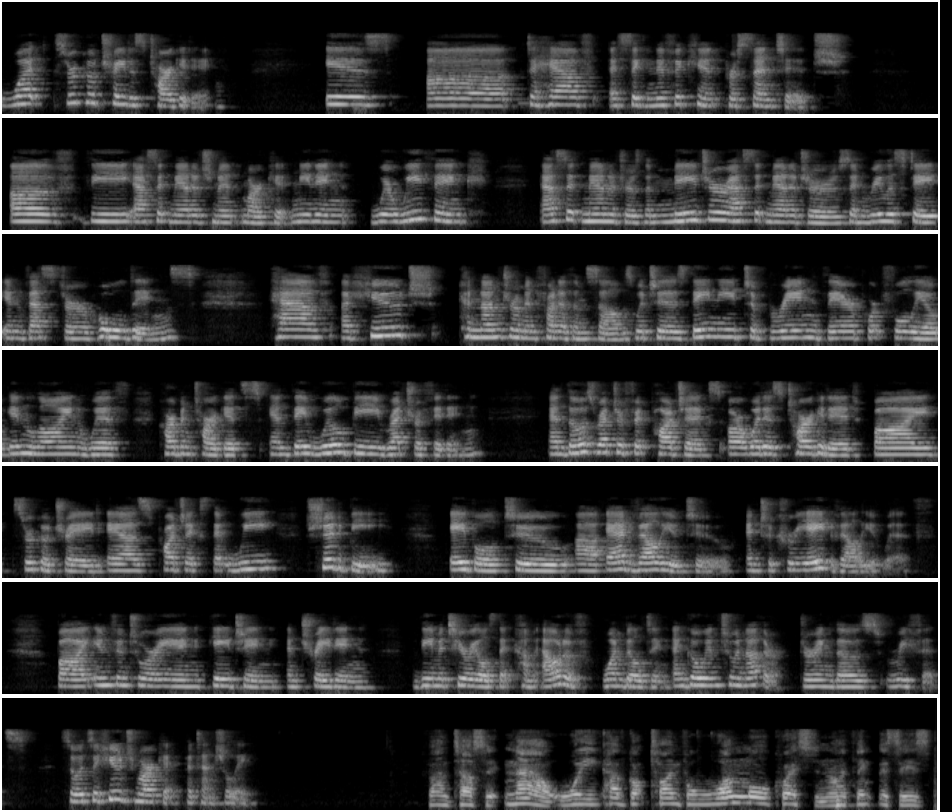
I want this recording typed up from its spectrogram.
What CircoTrade is targeting is uh, to have a significant percentage of the asset management market, meaning where we think asset managers, the major asset managers and real estate investor holdings have a huge conundrum in front of themselves, which is they need to bring their portfolio in line with carbon targets and they will be retrofitting. And those retrofit projects are what is targeted by CircoTrade as projects that we should be able to uh, add value to and to create value with by inventorying, gauging, and trading the materials that come out of one building and go into another during those refits. So it's a huge market potentially. Fantastic. Now we have got time for one more question, and I think this is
